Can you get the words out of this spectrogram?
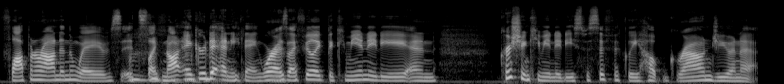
flopping around in the waves. It's like not anchored to anything. Whereas I feel like the community and Christian community specifically help ground you in a,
